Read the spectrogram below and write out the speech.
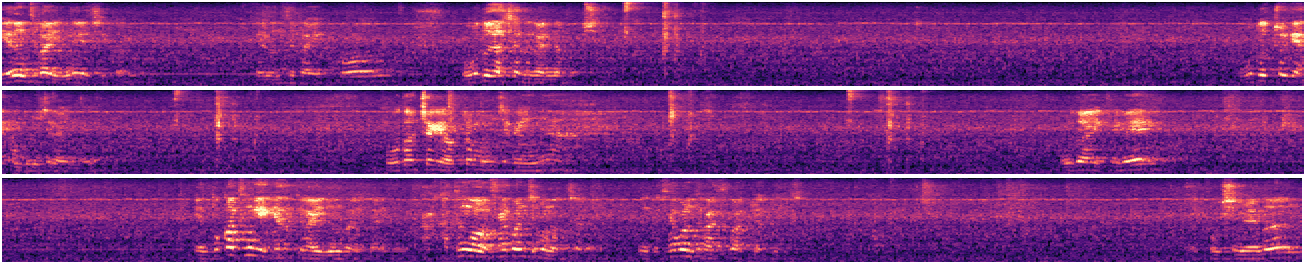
얘는 들어가 있네요 지금. 얘는 들어가 있고 오더 자체가 들어가 있나 봅시다. 오더 쪽에 약간 문제가 있네요. 오더 쪽에 어떤 문제가 있냐? 오더 아이템에 똑같은 게 계속 들어가 있는 거니까. 아, 같은 거 세 번 집어넣었잖아요. 그러니까 세 번 들어갈 수밖에 없겠지 보시면은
